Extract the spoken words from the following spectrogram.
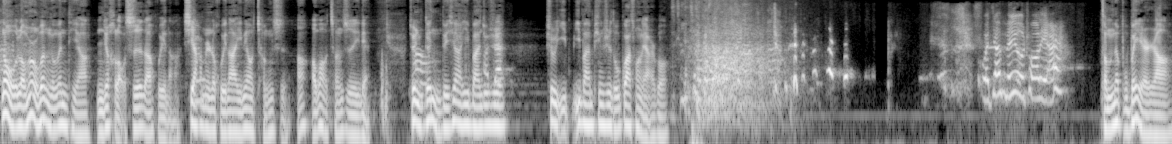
那我老妹儿，我问个问题啊，你就老实的回答，下面的回答一定要诚实啊，好不好？诚实一点。就你跟你对象一般就是，是不是一一般平时都挂窗帘不？我家没有窗帘，怎么的不背人啊？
